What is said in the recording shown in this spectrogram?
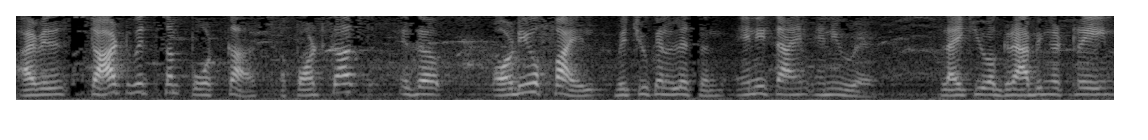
I will start with some podcast. A podcast is a audio file which you can listen anytime anywhere. Like you are grabbing a train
